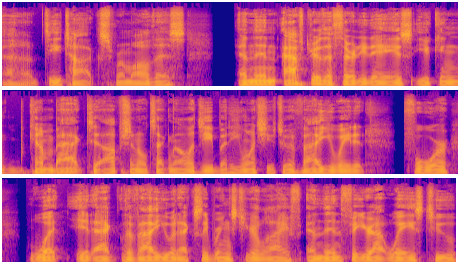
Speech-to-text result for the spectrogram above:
uh, detox from all this. And then after the 30 days, you can come back to optional technology, but he wants you to evaluate it for what it act the value it actually brings to your life and then figure out ways to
